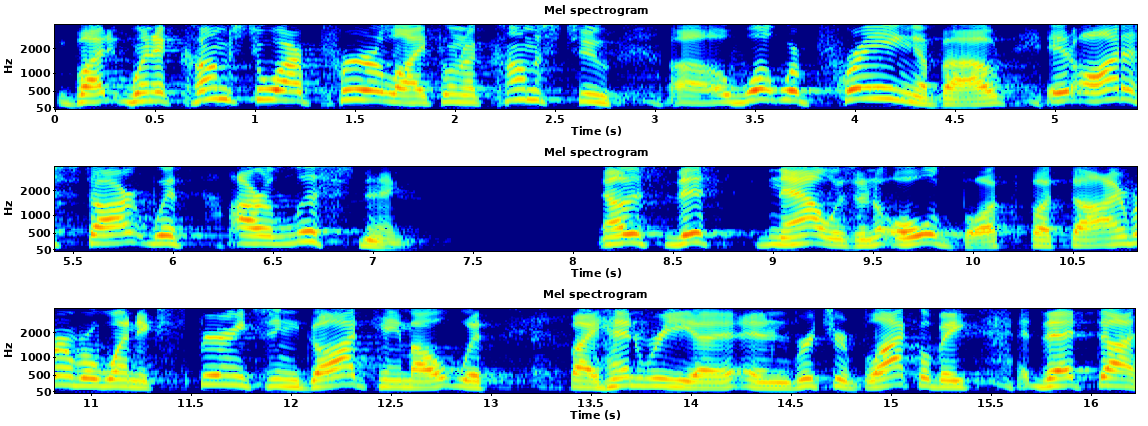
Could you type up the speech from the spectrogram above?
But when it comes to our prayer life, when it comes to uh, what we're praying about, it ought to start with our listening. Now, this, this now is an old book, but uh, I remember when Experiencing God came out with by Henry uh, and Richard Blackaby that uh,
